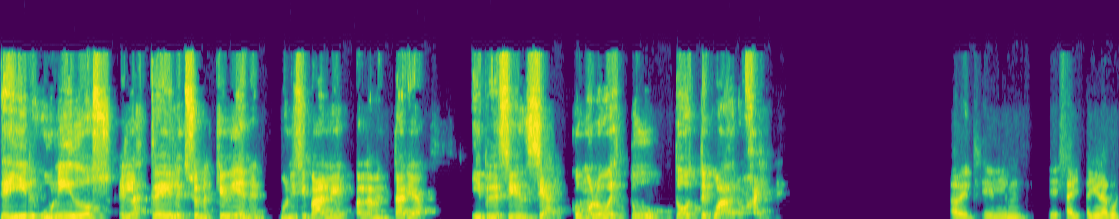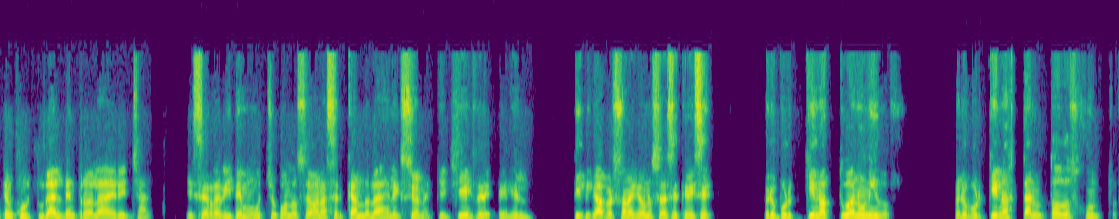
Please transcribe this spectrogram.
ir unidos en las tres elecciones que vienen, municipales, parlamentarias y presidencial. ¿Cómo lo ves tú todo este cuadro, Jaime? A ver, eh, hay, una cuestión cultural dentro de la derecha que se repite mucho cuando se van acercando las elecciones, que, es, es el típica persona que uno se acerca y dice, pero ¿por qué no actúan unidos? ¿Pero por qué no están todos juntos?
